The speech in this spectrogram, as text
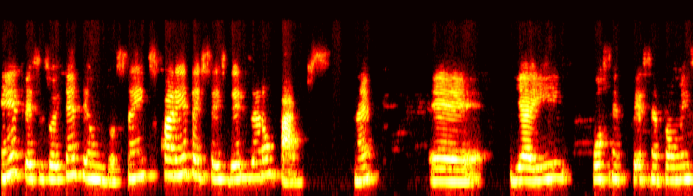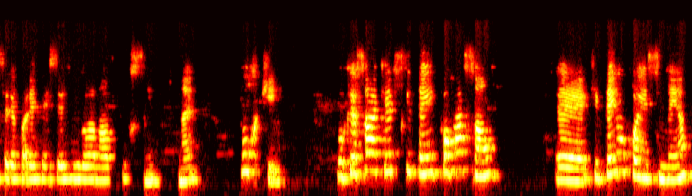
entre esses 81 docentes, 46 deles eram pares, né? É, e aí, percentualmente, seria 46,9% né? Por quê? Porque são aqueles que têm informação, é, que um conhecimento,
